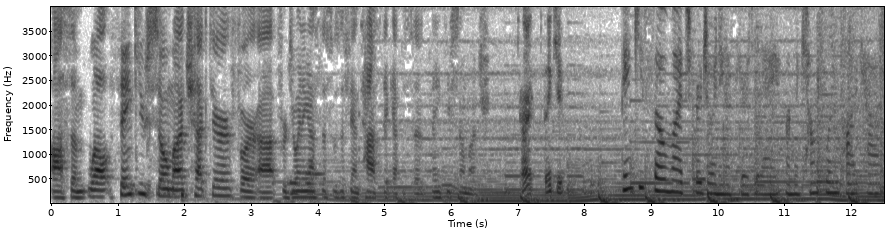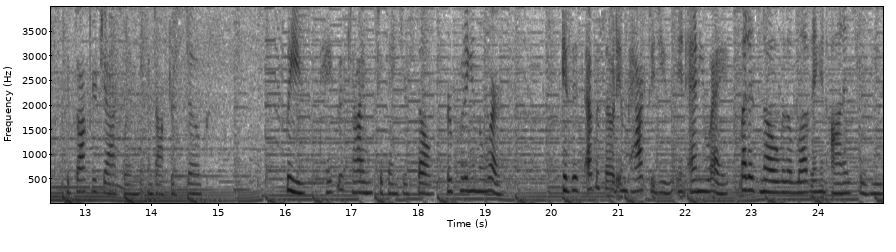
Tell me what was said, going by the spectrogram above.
Awesome. Well, thank you so much, Hector, for uh, for joining us. This was a fantastic episode. Thank you so much. All right. Thank you. Thank you so much for joining us here today on the Counseling Podcast with Dr. Jaclyn and Dr. Stokes. Please take this time to thank yourself for putting in the work if this episode impacted you in any way, let us know with a loving and honest review.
